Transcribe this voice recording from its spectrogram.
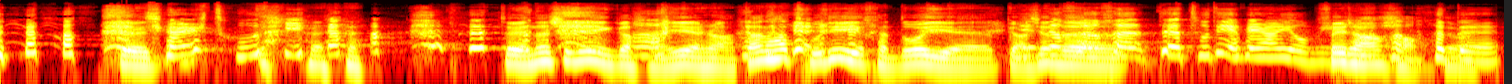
对全是徒弟，对，那是另一个行业是吧？但他徒弟很多也 表现很的很对，徒弟也非常有名，非常好对对，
